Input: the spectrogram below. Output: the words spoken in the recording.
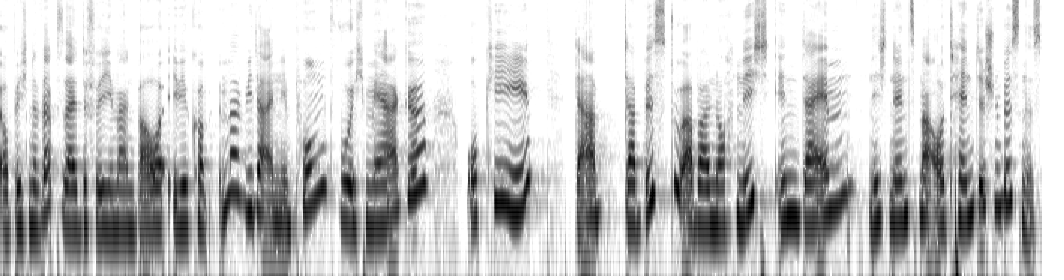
ob ich eine Webseite für jemanden baue. Wir kommen immer wieder an den Punkt, wo ich merke, okay, da, da bist du aber noch nicht in deinem, ich nenne es mal, authentischen Business.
